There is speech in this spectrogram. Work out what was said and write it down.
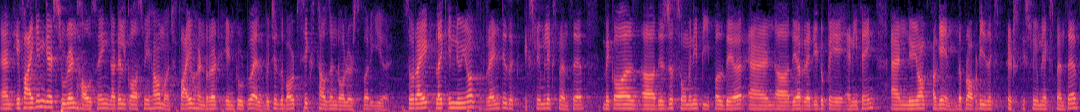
And if i can get student housing that will cost me how much? 500 into 12 which is about $6000 per year. So right like in new york rent is extremely expensive because uh, there's just so many people there and uh, they are ready to pay anything. And new york again the property is ex- extremely expensive.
